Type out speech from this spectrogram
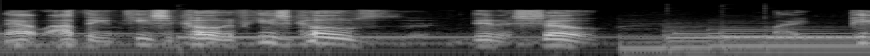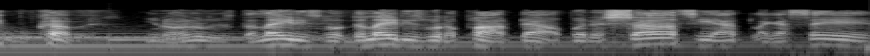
that I think Keyshia Cole if Keyshia Cole did a show like people coming you know the ladies the ladies would have popped out. But Ashanti I, like I said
